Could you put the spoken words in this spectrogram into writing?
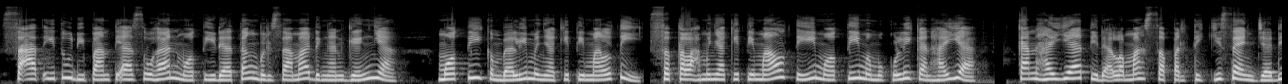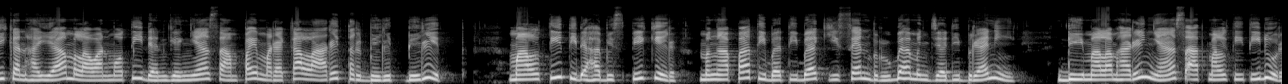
Saat itu di panti asuhan Moti datang bersama dengan gengnya. Moti kembali menyakiti Malti. Setelah menyakiti Malti, Moti memukuli Kanhaya. Kanhaya tidak lemah seperti Kisen, jadi Kanhaya melawan Moti dan gengnya sampai mereka lari terbirit-birit. Malti tidak habis pikir mengapa tiba-tiba Kisen berubah menjadi berani. Di malam harinya saat Malti tidur,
